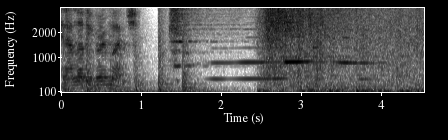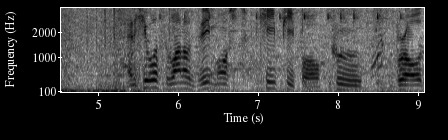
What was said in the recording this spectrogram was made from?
and I love him very much. And he was one of the most key people who brought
